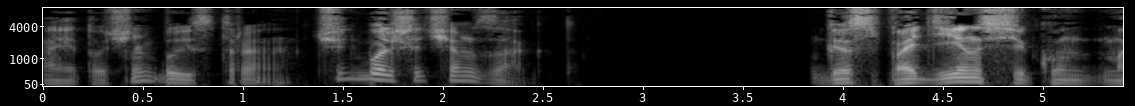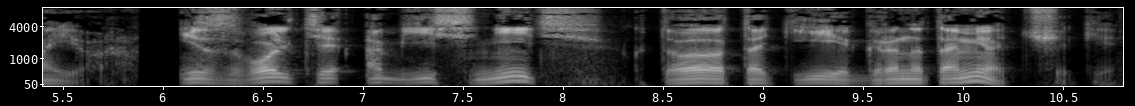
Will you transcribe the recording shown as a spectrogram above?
а это очень быстро, чуть больше, чем за год. Господин секунд-майор, извольте объяснить, кто такие гранатометчики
